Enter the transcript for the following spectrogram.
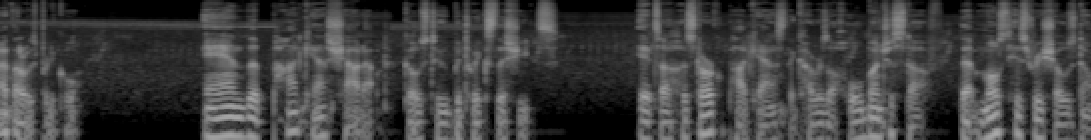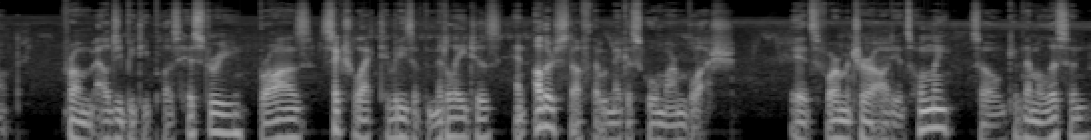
I thought it was pretty cool. And the podcast shout out goes to Betwixt the Sheets. It's a historical podcast that covers a whole bunch of stuff that most history shows don't from LGBT plus history, bras, sexual activities of the Middle Ages, and other stuff that would make a schoolmarm blush. It's for a mature audience only, so give them a listen,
